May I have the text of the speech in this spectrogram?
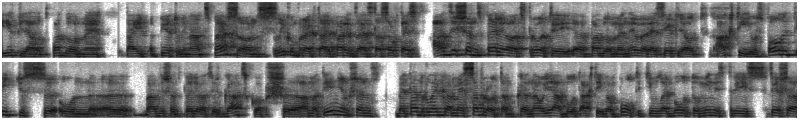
iekļaut padomē tā pietuvinātas personas. Likumprojektā ir paredzēts tā sauktais atzīšanas periods, proti eh, padomē nevarēs iekļaut aktīvus politiķus, un eh, atzīšanas periods ir gads kopš eh, amata ieņemšanas. Bet tāpat laikā mēs saprotam, ka nav jābūt aktīvam politiķim, lai būtu ministrijas ciešā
